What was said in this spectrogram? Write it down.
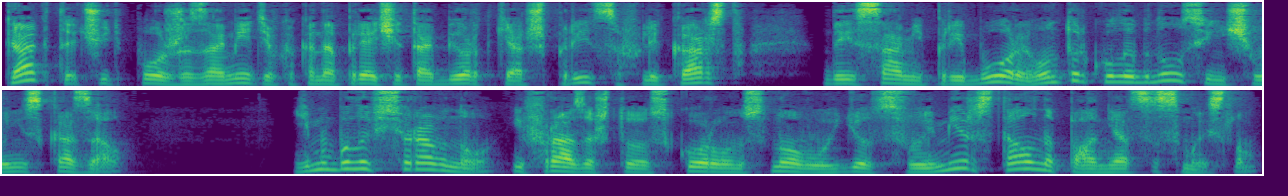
Как-то, чуть позже заметив, как она прячет обертки от шприцев, лекарств, да и сами приборы, он только улыбнулся и ничего не сказал. Ему было все равно, и фраза, что скоро он снова уйдет в свой мир, стала наполняться смыслом.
